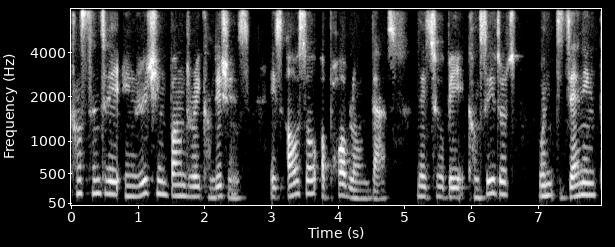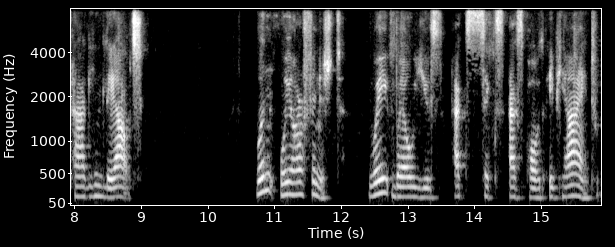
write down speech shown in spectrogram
constantly enriching boundary conditions is also a problem that needs to be considered when designing plugin layout. When we are finished, we will use X6 Export API to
